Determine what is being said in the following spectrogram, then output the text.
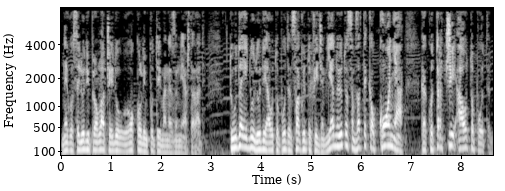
nego se ljudi provlače, idu okolnim putima, ne znam ja šta rade. Tuda idu ljudi autoputem, svako jutro ih viđam. Jedno jutro sam zatekao konja kako trči autoputem.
